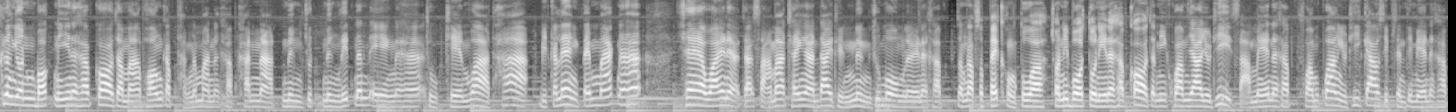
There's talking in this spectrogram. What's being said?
เครื่องยนต์บล็อกนี้นะครับก็จะมาพร้อมกับถังน้ำมันนะครับขนาด 1.1 ลิตรนั่นเองนะฮะ ถูกเคลมว่าถ้าบิดกระเร่งเต็มแม็กนะฮะ แช่ไว้เนี่ยจะสามารถใช้งานได้ถึง 1 ชั่วโมงเลยนะครับสำหรับสเปคของตัวจอห์นนี่โบ t ตัวนี้นะครับก็จะมีความยาวอยู่ที่ 3 เมตรนะครับความกว้างอยู่ที่ 90เซนติเมตรนะครับ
